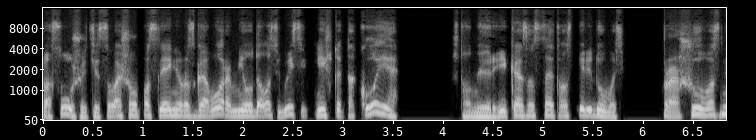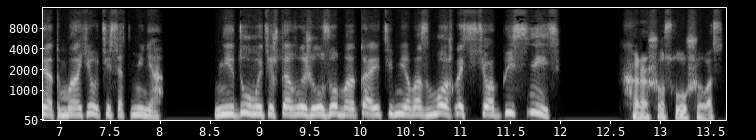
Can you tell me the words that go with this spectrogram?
Послушайте, с вашего последнего разговора мне удалось выяснить нечто такое, что наверняка заставит вас передумать. Прошу вас, не отмахивайтесь от меня. Не думайте, что я выжил из ума, дайте мне возможность все объяснить. Хорошо, слушаю вас.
